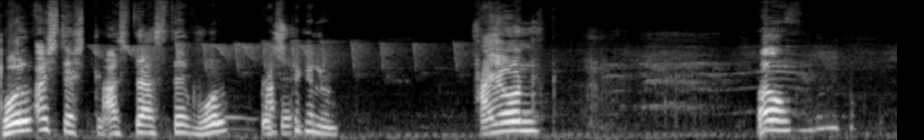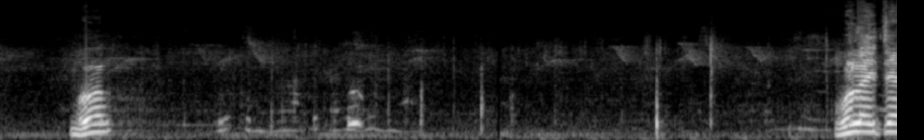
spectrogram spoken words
ভুল? আস্তে আস্তে। আস্তে আস্তে ভুল। আস্তে খেলুন। সায়ন ও ভুল হয়েছে।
